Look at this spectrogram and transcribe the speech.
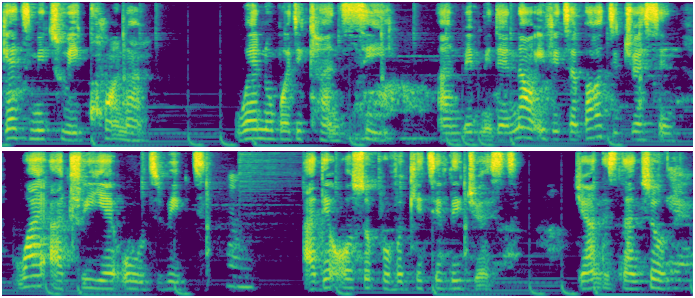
get me to a corner where nobody can see and rape me there? Now, if it's about the dressing, why are three year olds raped? Mm. Are they also provocatively dressed? Do you understand? So, Yeah.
